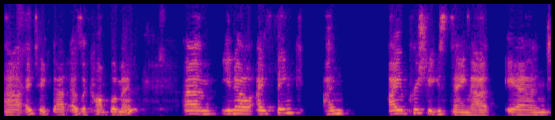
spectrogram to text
Uh, I take that as a compliment. Um, you know, I think I'm I appreciate you saying that. And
